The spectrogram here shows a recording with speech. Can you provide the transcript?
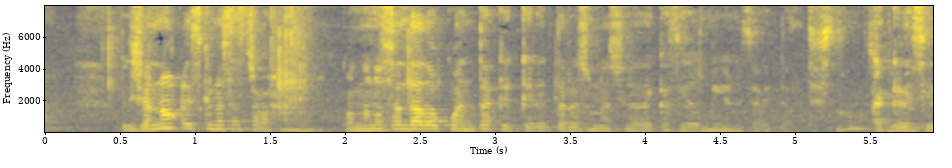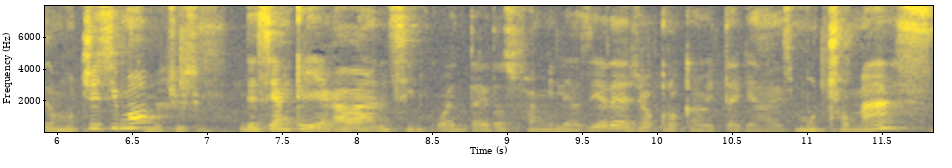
dicen, no, es que no estás trabajando. Cuando nos han dado cuenta que Querétaro es una ciudad de casi dos millones de habitantes, ¿no? Ha Sí. crecido muchísimo. Muchísimo. Decían que llegaban 52 familias diarias, yo creo que ahorita ya es mucho más.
